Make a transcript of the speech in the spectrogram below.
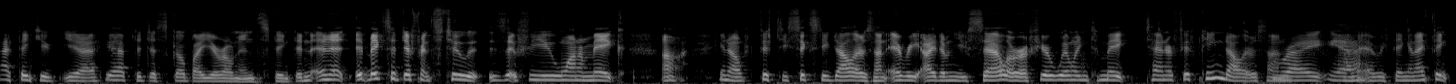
I think you, yeah, you have to just go by your own instinct, and and it, it makes a difference too. Is if you want to make, uh, you know, fifty, sixty dollars on every item you sell, or if you're willing to make ten or fifteen dollars on Right? on Yeah. everything. And I think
